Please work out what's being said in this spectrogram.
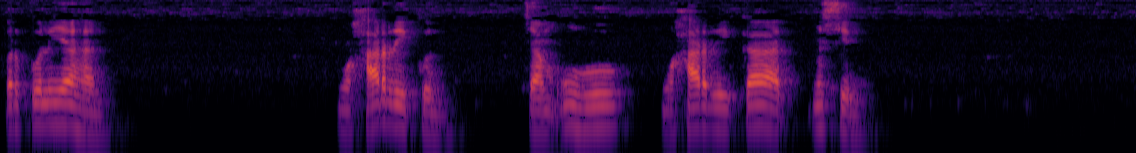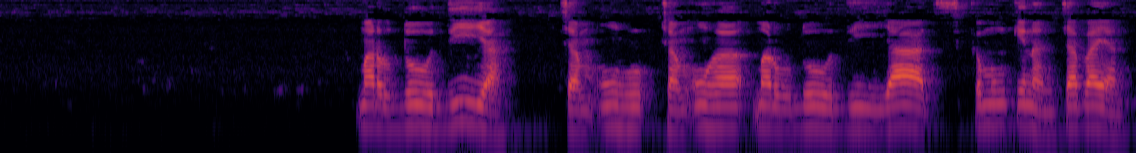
Perkuliahan. Muharrikun. Jam'uhu muharrikat. Mesin. Mardudiyah. Jam'uhu jam'uha mardudiyat. Kemungkinan capaian.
